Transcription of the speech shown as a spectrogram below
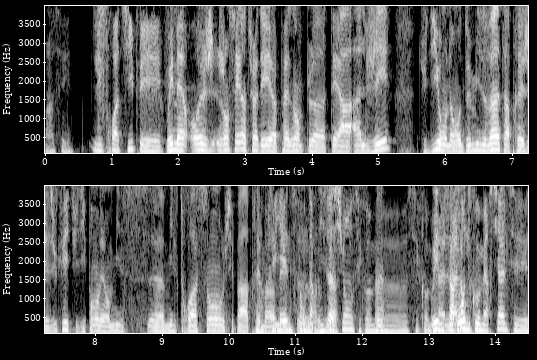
Voilà, c'est les trois types. Et Oui, mais euh, j'en sais rien. Tu vois, des, euh, par exemple, tu es à Alger, tu dis on est en 2020 après Jésus-Christ. Tu dis pas on est en 1000, euh, 1300, ou je sais pas, après, après, il y Mahomet. a euh, une ça. standardisation. C'est comme, Hein. euh, c'est comme Oui, la, mais ça la montre- langue commerciale, c'est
